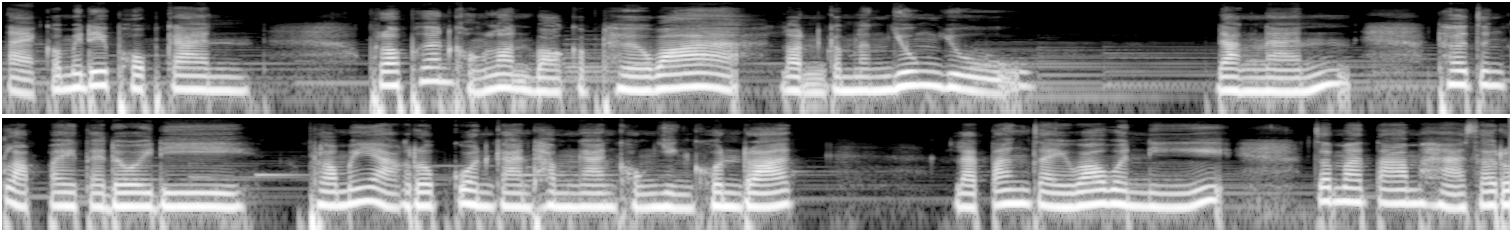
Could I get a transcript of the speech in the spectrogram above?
แต่ก็ไม่ได้พบกันเพราะเพื่อนของหล่อนบอกกับเธอว่าหล่อนกำลังยุ่งอยู่ ดังนั้น เธอจึงกลับไปแต่โดยดี เพราะไม่อยากรบกวนการทำงานของหญิงคนรัก และตั้งใจว่าวันนี้จะมาตามหาสโร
